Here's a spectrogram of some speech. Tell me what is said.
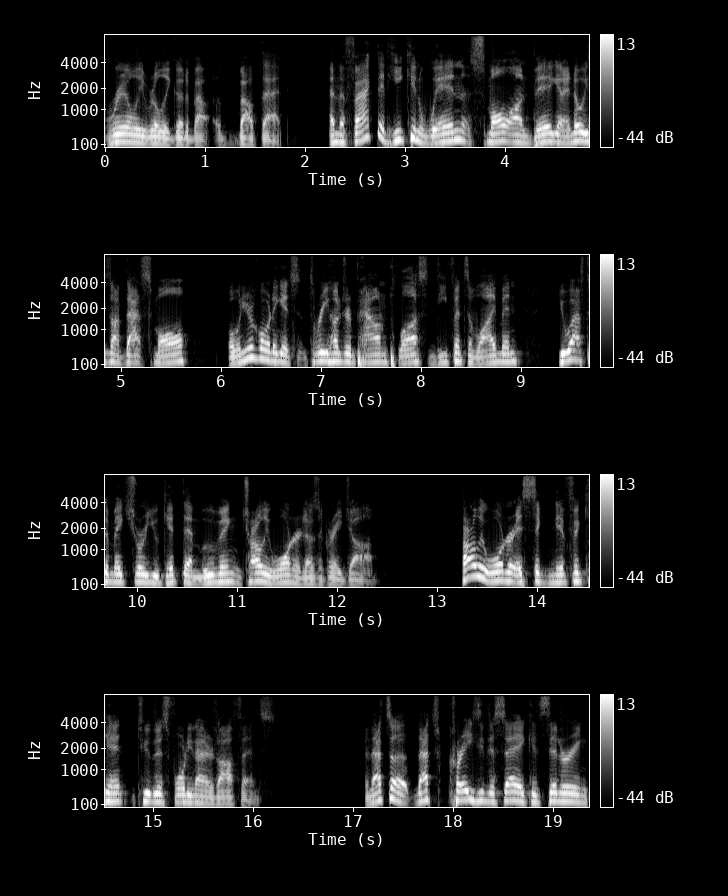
really, really good about about that. And the fact that he can win small on big, and I know he's not that small, but when you're going against 300 pound plus defensive linemen, you have to make sure you get them moving. Charlie Woerner does a great job. Charlie Woerner is significant to this 49ers offense. And that's a that's crazy to say considering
